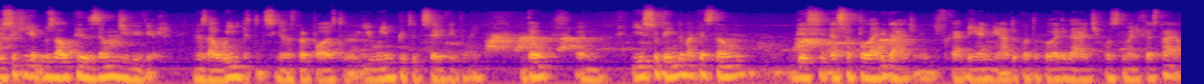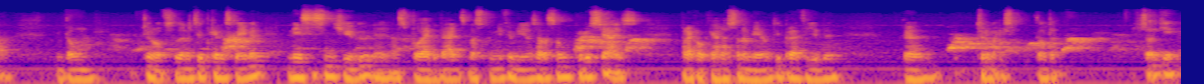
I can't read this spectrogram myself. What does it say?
isso é que nos dá o tesão de viver, nos dá o ímpeto de seguir nosso propósito e o ímpeto de servir também. Então, um, isso vem de uma questão desse, dessa polaridade, né? de ficar bem alinhado com a tua polaridade e conseguir manifestar ela. Então, de novo, só dando esse pequeno disclaimer, nesse sentido, né, as polaridades masculinas e femininas elas são cruciais para qualquer relacionamento e para a vida é, tudo mais. Então tá. Só que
